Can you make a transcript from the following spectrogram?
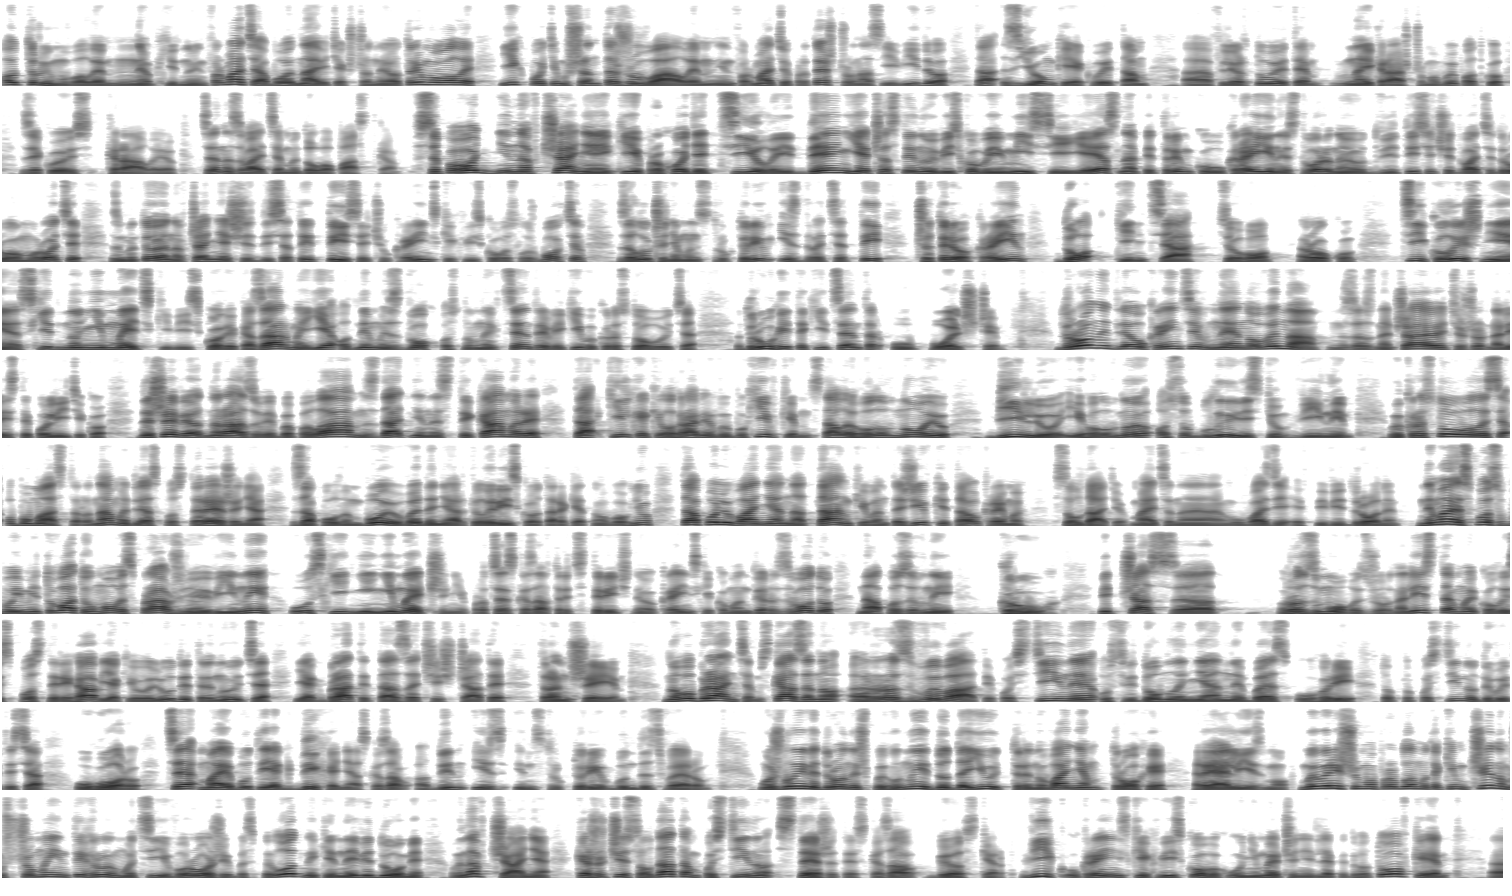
Отримували необхідну інформацію, або навіть якщо не отримували, їх потім шантажували інформацію про те, що у нас є відео та зйомки, як ви там е, фліртуєте в найкращому випадку з якоюсь кралею. Це називається медова пастка. Всепогодні навчання, які проходять цілий день, є частиною військової місії ЄС на підтримку України, створеної у 2022 році з метою навчання 60 тисяч українських військовослужбовців залученням інструкторів із 24 країн до кінця цього року. Ці колишні східно-німецькі військові казарми є одним із двох основних центрів, які використовуються. Другий такий центр у Польщі. Дрони для українців не новина, зазначають журналісти Політіко. Дешеві одноразові БПЛА здатні нести камери та кілька кілограмів вибухівки стали головною біллю і головною особливістю війни. Використовувалися обома сторонами для спостереження за полем бою, ведення артилерійського та ракетного вогню та полювання на танки, вантажівки та окремих солдатів. Мається на увазі FPV-дрони. Немає способу імітувати умови справжньої війни у східній Німеччині. Про це сказав 30-річний український командир взводу на позивний круг. Під час е, розмови з журналістами, коли спостерігав, як його люди тренуються, як брати та зачищати траншеї. Новобранцям сказано розвивати постійне усвідомлення небес угорі, тобто постійно дивитися угору. Це має бути як дихання, сказав один із інструкторів Бундесверу. Можливі дрони-шпигуни додають тренуванням трохи реалізму. Ми вирішуємо проблему таким чином, що ми інтегруємо ці ворожі безпілотники невідомі в навчання, кажучи солдатам постійно стежити, сказав Бьоскер. Вік українських військових у Німеччині для підготовки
